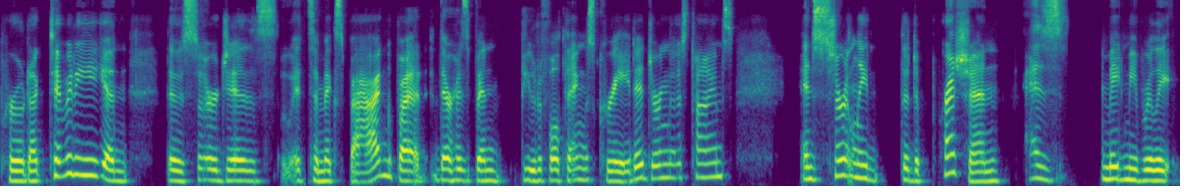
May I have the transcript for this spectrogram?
productivity and those surges, it's a mixed bag, but there has been beautiful things created during those times. And certainly the depression has made me really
